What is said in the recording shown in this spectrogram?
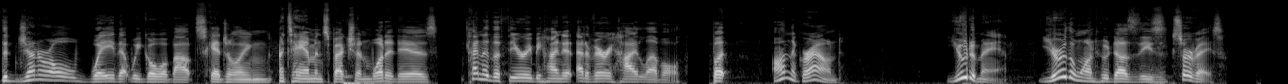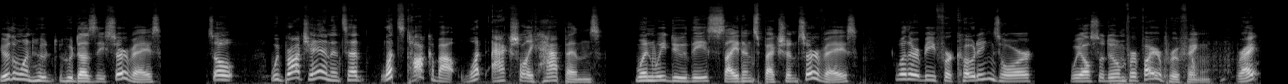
the general way that we go about scheduling a TAM inspection, what it is, kind of the theory behind it at a very high level. But on the ground, you demand. You're the one who does these surveys. You're the one who who does these surveys. So we brought you in and said, let's talk about what actually happens when we do these site inspection surveys, whether it be for coatings or we also do them for fireproofing, right?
